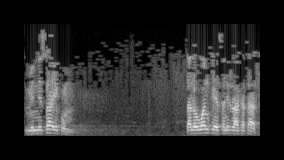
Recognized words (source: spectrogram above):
min nisaa'ikum dhaloowwan keessanirraa kataate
